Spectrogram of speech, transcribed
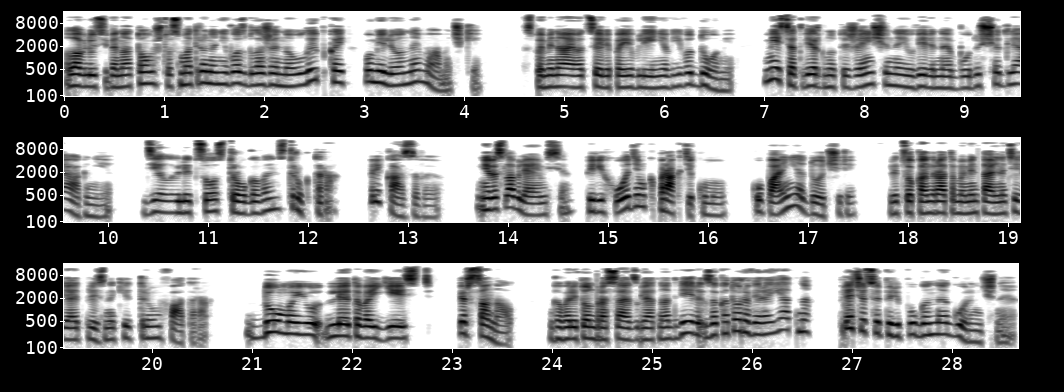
Ловлю себя на том, что смотрю на него с блаженной улыбкой умиленной мамочки. Вспоминаю о цели появления в его доме, Месть отвергнутой женщины и уверенное будущее для Агнии. Делаю лицо строгого инструктора. Приказываю. Не расслабляемся. Переходим к практикуму. Купание дочери. Лицо Конрата моментально теряет признаки триумфатора. Думаю, для этого есть персонал. Говорит он, бросая взгляд на дверь, за которой, вероятно, прячется перепуганная горничная.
